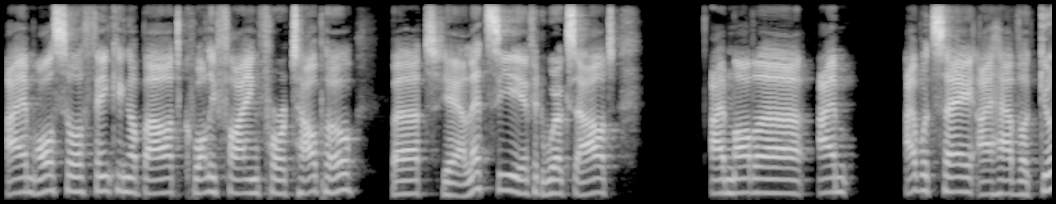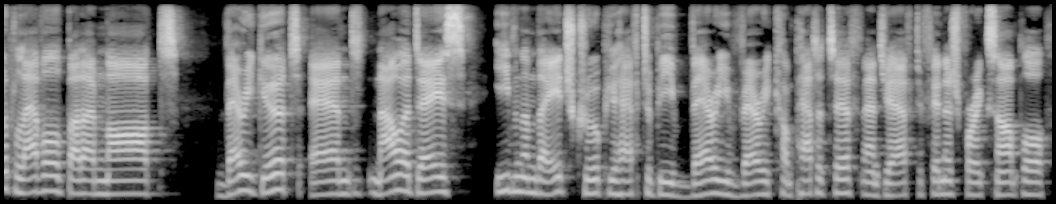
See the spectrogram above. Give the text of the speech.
I am also thinking about qualifying for Taupo. But yeah, let's see if it works out. I'm not a. I'm. I would say I have a good level, but I'm not very good. And nowadays, even in the age group, you have to be very, very competitive, and you have to finish, for example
